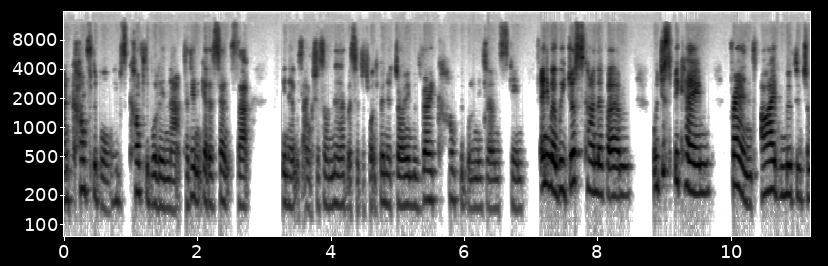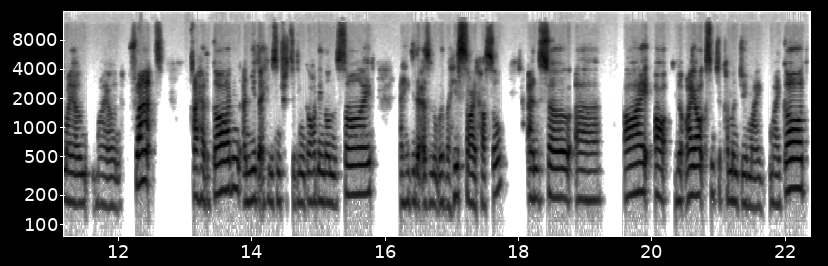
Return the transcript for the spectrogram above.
and comfortable. He was comfortable in that. I didn't get a sense that you know he was anxious or nervous or just wanted to be in his own. He was very comfortable in his own skin. Anyway, we just kind of um, we just became friends. I moved into my own my own flat. I had a garden. I knew that he was interested in gardening on the side and he did it as a little bit of his side hustle. And so uh, I, uh, you know, I asked him to come and do my my garden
